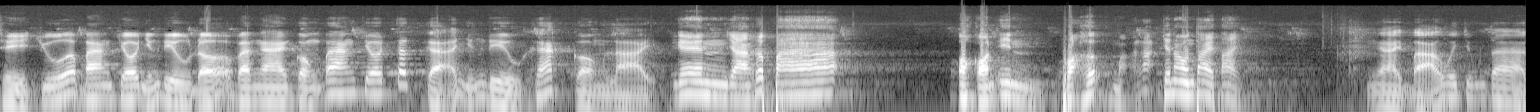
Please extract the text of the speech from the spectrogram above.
Thì Chúa ban cho những điều đó Và Ngài còn ban cho tất cả những điều khác còn lại. Ghen dạng rất ba Ô còn in Rõ hết mà lại cho nào tay tay. Ngài bảo với chúng ta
